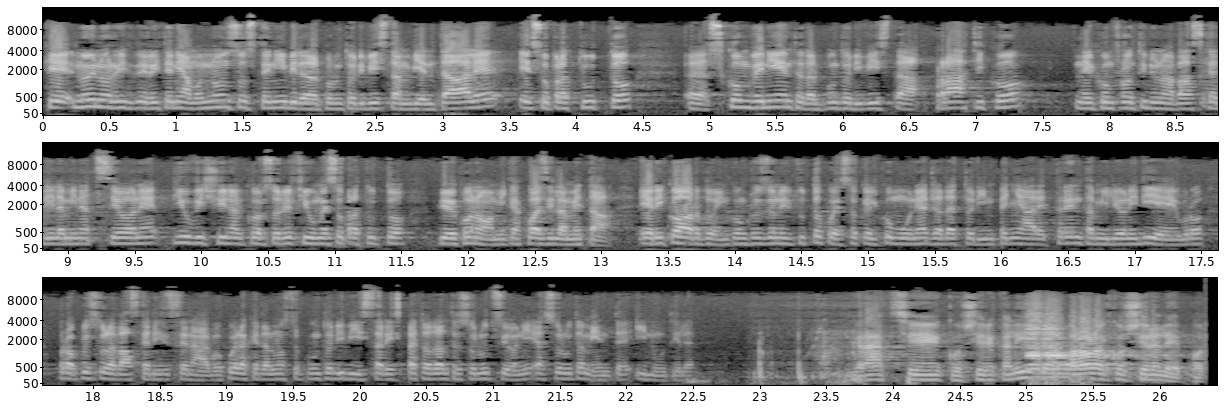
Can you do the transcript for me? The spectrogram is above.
che noi non riteniamo non sostenibile dal punto di vista ambientale e soprattutto eh, sconveniente dal punto di vista pratico nei confronti di una vasca di laminazione più vicina al corso del fiume e soprattutto più economica, quasi la metà. E ricordo in conclusione di tutto questo che il Comune ha già detto di impegnare 30 milioni di euro proprio sulla vasca di Senago, quella che dal nostro punto di vista rispetto ad altre soluzioni è assolutamente inutile. Grazie consigliere Calisa. La parola al consigliere Lepore.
